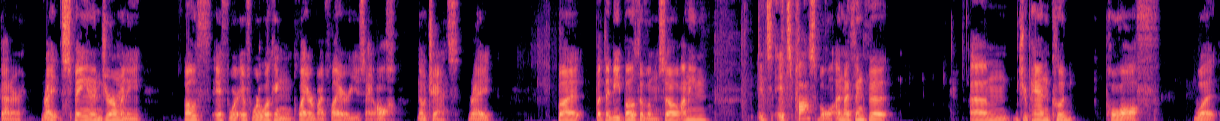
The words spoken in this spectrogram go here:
better, right? Spain and Germany, both. If we're if we're looking player by player, you say, oh, no chance, right? But but they beat both of them. So I mean, it's it's possible, and I think that um, Japan could pull off what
